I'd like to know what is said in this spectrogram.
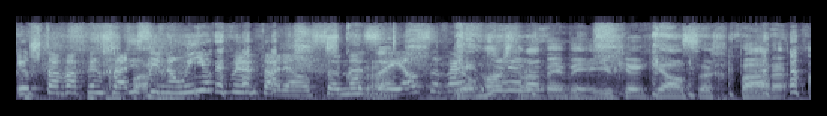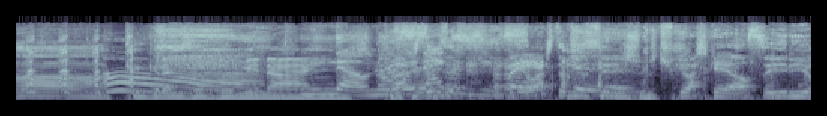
Eu estava a pensar isso e não ia comentar, Elsa, mas a Elsa vai Ele mostra a dizer. bebê e o que é que a Elsa repara? Ah, que grandes abdominais. Não, não foi nada disso. Eu acho que estamos a ser injustos, porque eu acho que a Elsa iria,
